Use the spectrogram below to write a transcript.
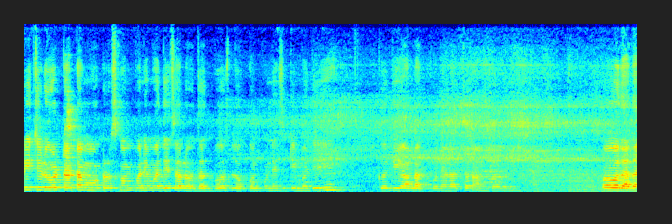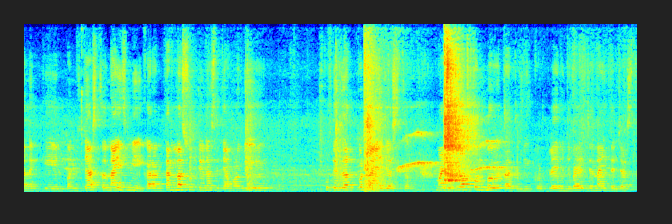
पिंपरी चिडवड टाटा मोटर्स कंपनीमध्ये चालवतात. बस लोकल पुणे सिटीमध्ये कधी आलात? पुण्याला तर आमच्याकडे. हो दादा नक्की. येईल पण जास्त नाहीच मी कारण त्यांना सुट्टी नसते त्यामुळे मी कुठे जात पण नाही जास्त. माझे ब्लॉग पण बघतात मी कुठले म्हणजे बाहेरचे नाही ते जास्त.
